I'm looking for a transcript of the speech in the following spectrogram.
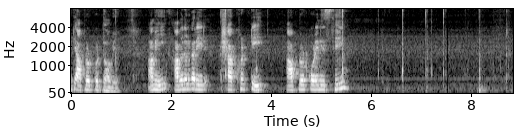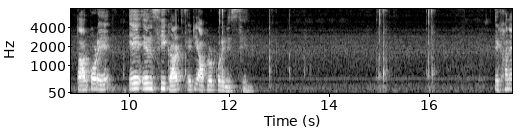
এটি আপলোড করতে হবে। আমি আবেদনকারীর স্বাক্ষরটি আপলোড করে নিচ্ছি। তারপরে এএনসি কার্ড এটি আপলোড করে নিচ্ছি। এখানে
